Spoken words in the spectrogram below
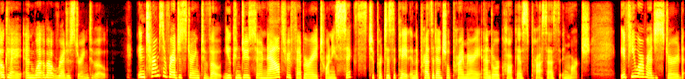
Okay, and what about registering to vote? In terms of registering to vote, you can do so now through February 26th to participate in the presidential primary and or caucus process in March. If you are registered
